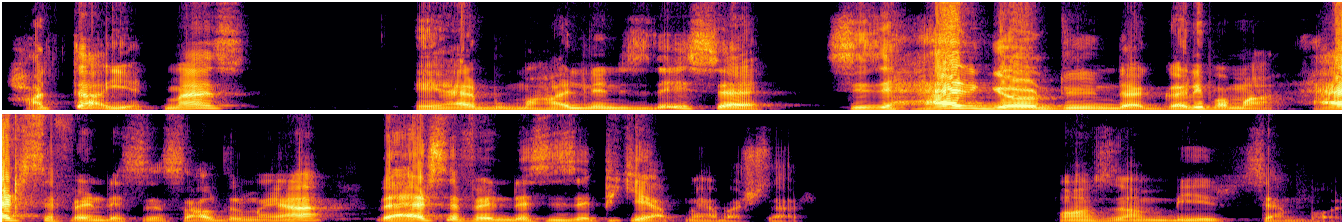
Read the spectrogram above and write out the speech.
Hatta yetmez, eğer bu mahallenizdeyse sizi her gördüğünde garip ama her seferinde size saldırmaya ve her seferinde size pike yapmaya başlar. Muazzam bir sembol.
